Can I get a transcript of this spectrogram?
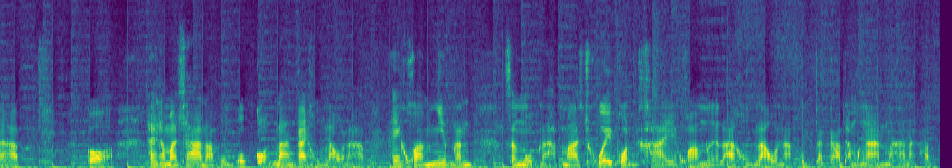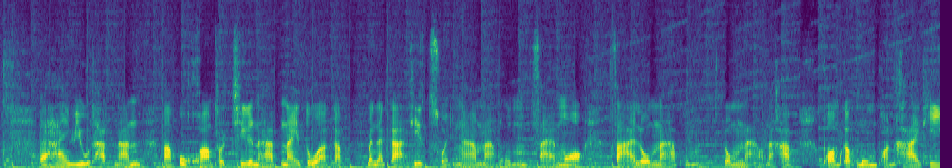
นะครับ ก็ให้ธรรมชาตินะผมอบกอดร่างกายของเรานะครับ ให้ความเงียบนั้นสงบนะครับ มาช่วยผ่อนคลายความเหนื่อยล้าของเรานะผมจากการทำงานมานะครับ และให้วิวทัศน์นั้นมาปลุกความสดชื่นนะครับ ในตัวกับบรรยากาศที่สวยงามนะผมสายหมอก สายลมนะครับ ผมลมหนาวนะครับ พร้อมกับมุมผ่อนคลายที่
